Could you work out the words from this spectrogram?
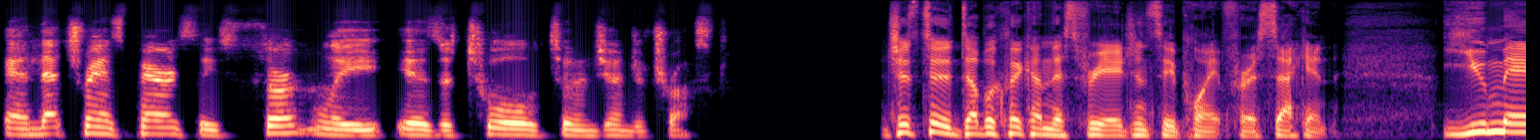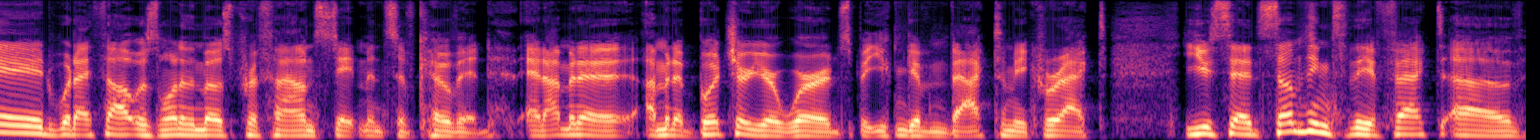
And that transparency certainly is a tool to engender trust. Just to double click on this free agency point for a second. You made what I thought was one of the most profound statements of COVID, and I'm gonna I'm gonna butcher your words, but you can give them back to me correct. You said something to the effect of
